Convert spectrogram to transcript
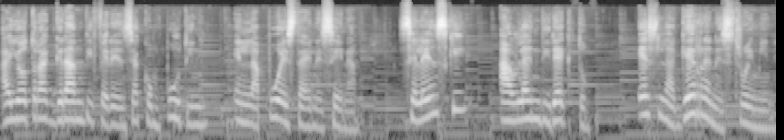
hay otra gran diferencia con Putin en la puesta en escena. Zelensky habla en directo, es la guerra en streaming,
